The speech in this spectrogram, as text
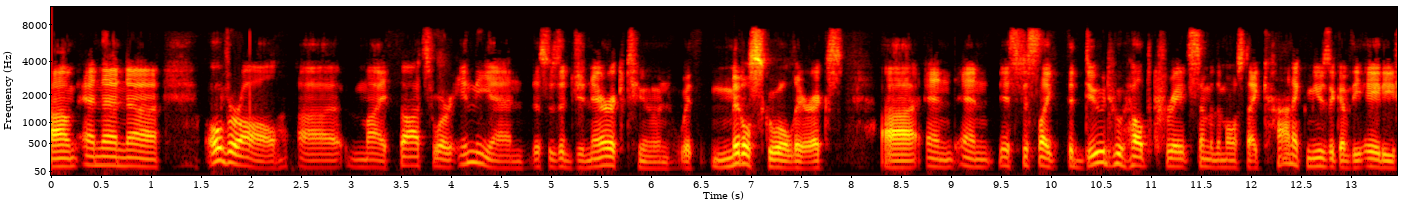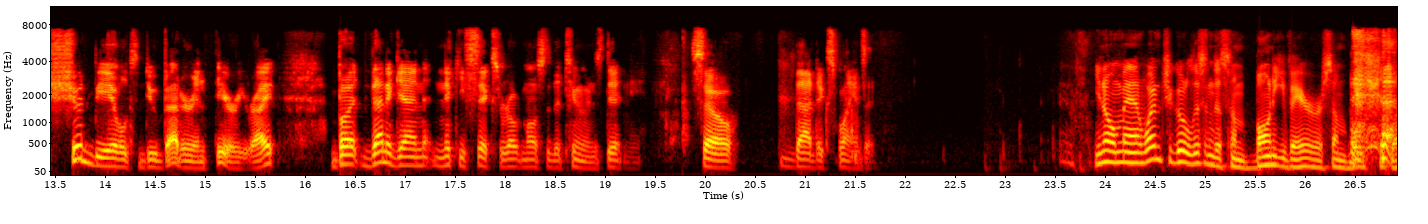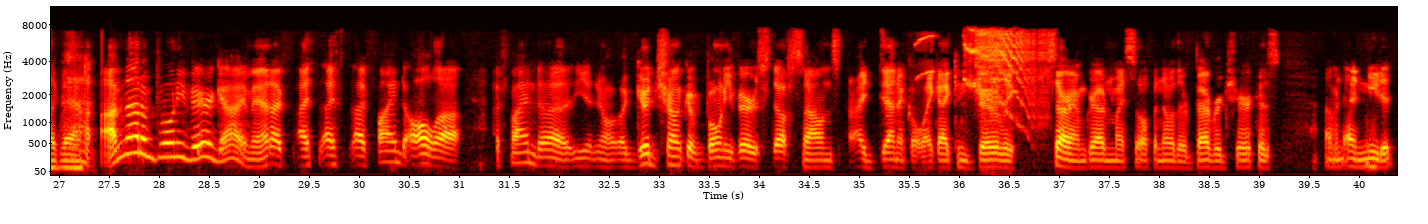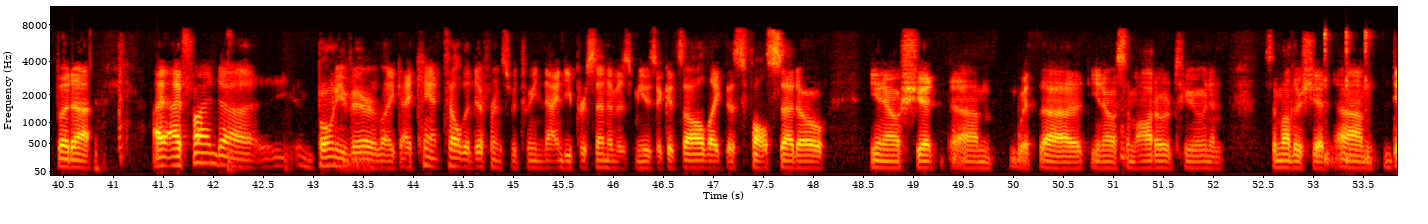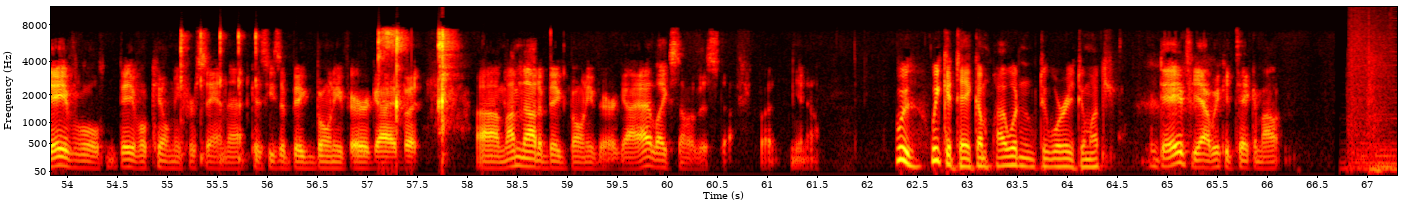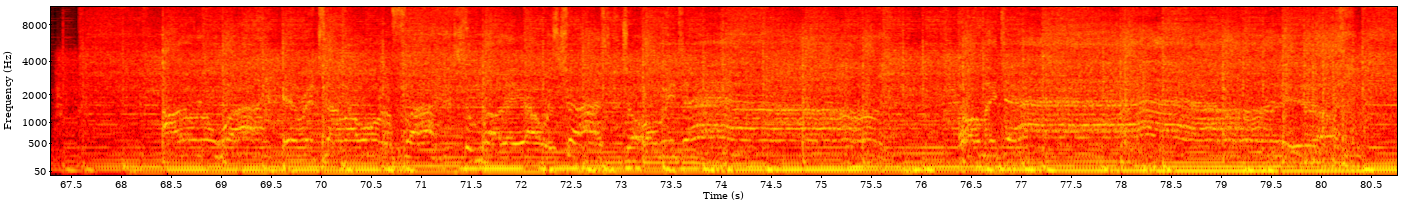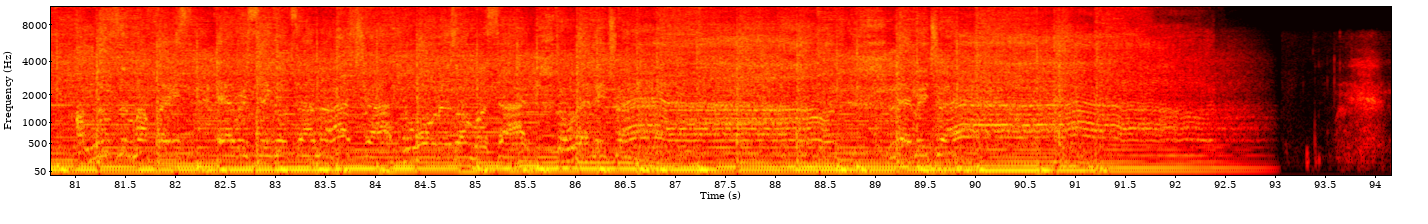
Um, and then uh, overall, uh, my thoughts were in the end, this was a generic tune with middle school lyrics. Uh, and and it's just like the dude who helped create some of the most iconic music of the 80s should be able to do better in theory, right? But then again, Nikki Sixx wrote most of the tunes, didn't he? So that explains it. You know, man, why don't you go listen to some Bon Iver or some bullshit like that? I'm not a Bon Iver guy, man. I I I, I find all uh I find uh you know a good chunk of Bon Iver's stuff sounds identical. Like I can barely. Sorry, I'm grabbing myself another beverage here because I mean I need it. But uh, I, I find uh Bon Iver like I can't tell the difference between 90% of his music. It's all like this falsetto, you know, shit um, with uh you know some auto tune and some other shit. Um, Dave will Dave will kill me for saying that because he's a big Bon Iver guy, but um, I'm not a big Bon Iver guy. I like some of his stuff, but you know, We we could take him. I wouldn't worry too much. Dave, yeah, we could take him out.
